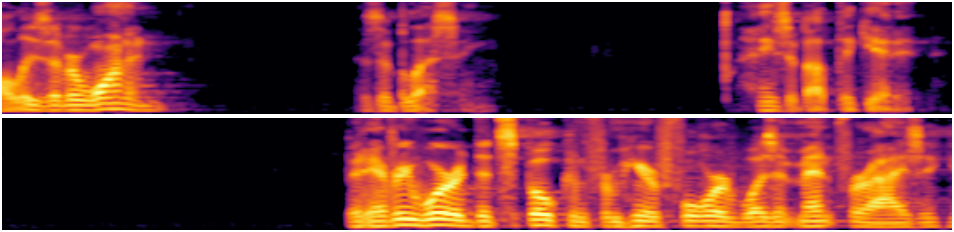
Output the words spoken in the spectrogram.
All he's ever wanted is a blessing, and he's about to get it. But every word that's spoken from here forward wasn't meant for Isaac,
